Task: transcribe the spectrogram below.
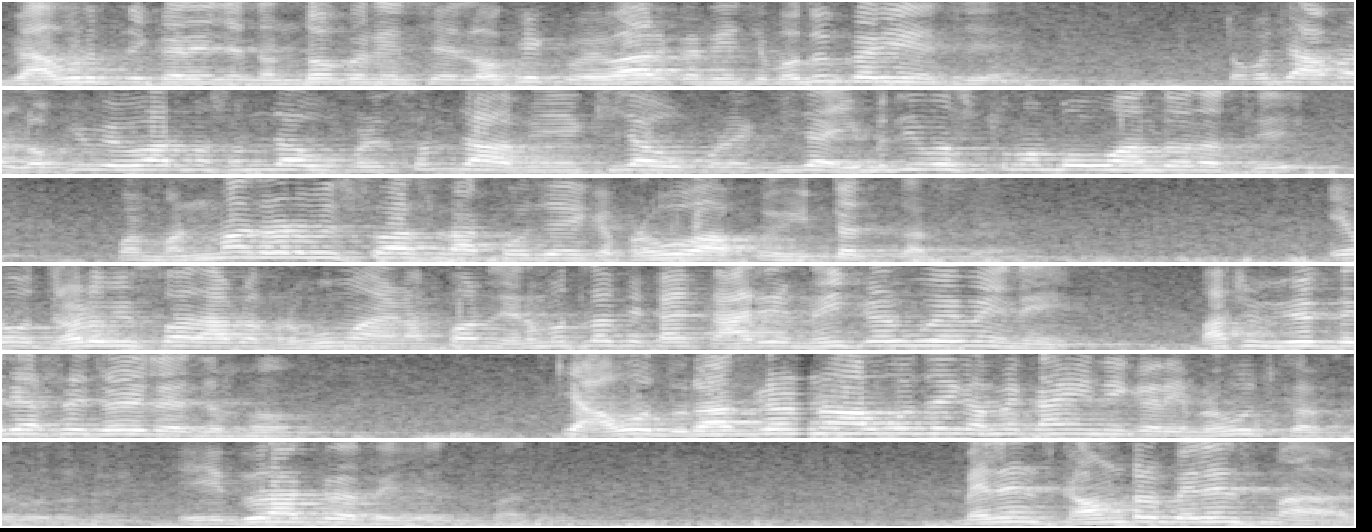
વ્યાવૃત્તિ કરીએ છીએ, ધંધો કરીએ છીએ, લૌકિક વ્યવહાર કરીએ છીએ, બધું કરીએ છીએ. તો પછી આપણે લૌકિક વ્યવહારમાં સમજાવવું પડે, સમજાવીએ, ખીજાવવું પડે. ખીજાય એ બધી વસ્તુમાં બહુ વાંધો નથી. પણ મનમાં દ્રઢ વિશ્વાસ રાખવો જોઈએ કે પ્રભુ આપણું હિત જ કરશે. એવો દ્રઢ વિશ્વાસ આપણે પ્રભુમાં રાખવાનો એનો મતલબ કે કાંઈ કાર્ય નહીં કરવું એમ નહીં. પાછું વિવેક દરિયાસે જોઈ લેજો. કે આવો દુરાગ્રહ ન આવવો જોઈએ કે અમે કાંઈ નહીં કરીએ. પ્રભુ જ કરશે બધું એ દુરાગ્રહ થઈ જશે પાછું. બેલેન્સ કાઉન્ટર બેલેન્સમાં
